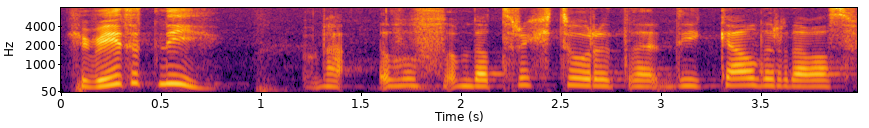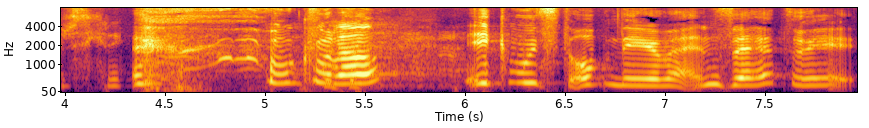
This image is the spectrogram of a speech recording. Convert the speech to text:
Je weet het niet. Maar, of, om dat terug te horen, die kelder, dat was verschrikkelijk. ook vooral ik moest opnemen en zij twee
